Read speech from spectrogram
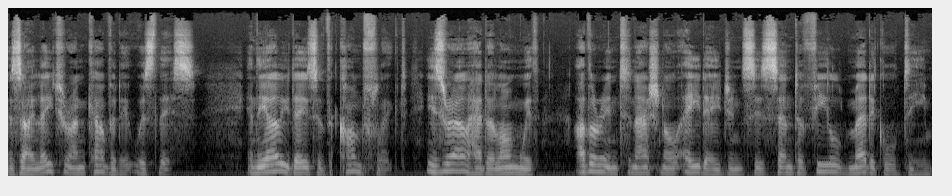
as I later uncovered it, was this. In the early days of the conflict, Israel had, along with other international aid agencies, sent a field medical team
